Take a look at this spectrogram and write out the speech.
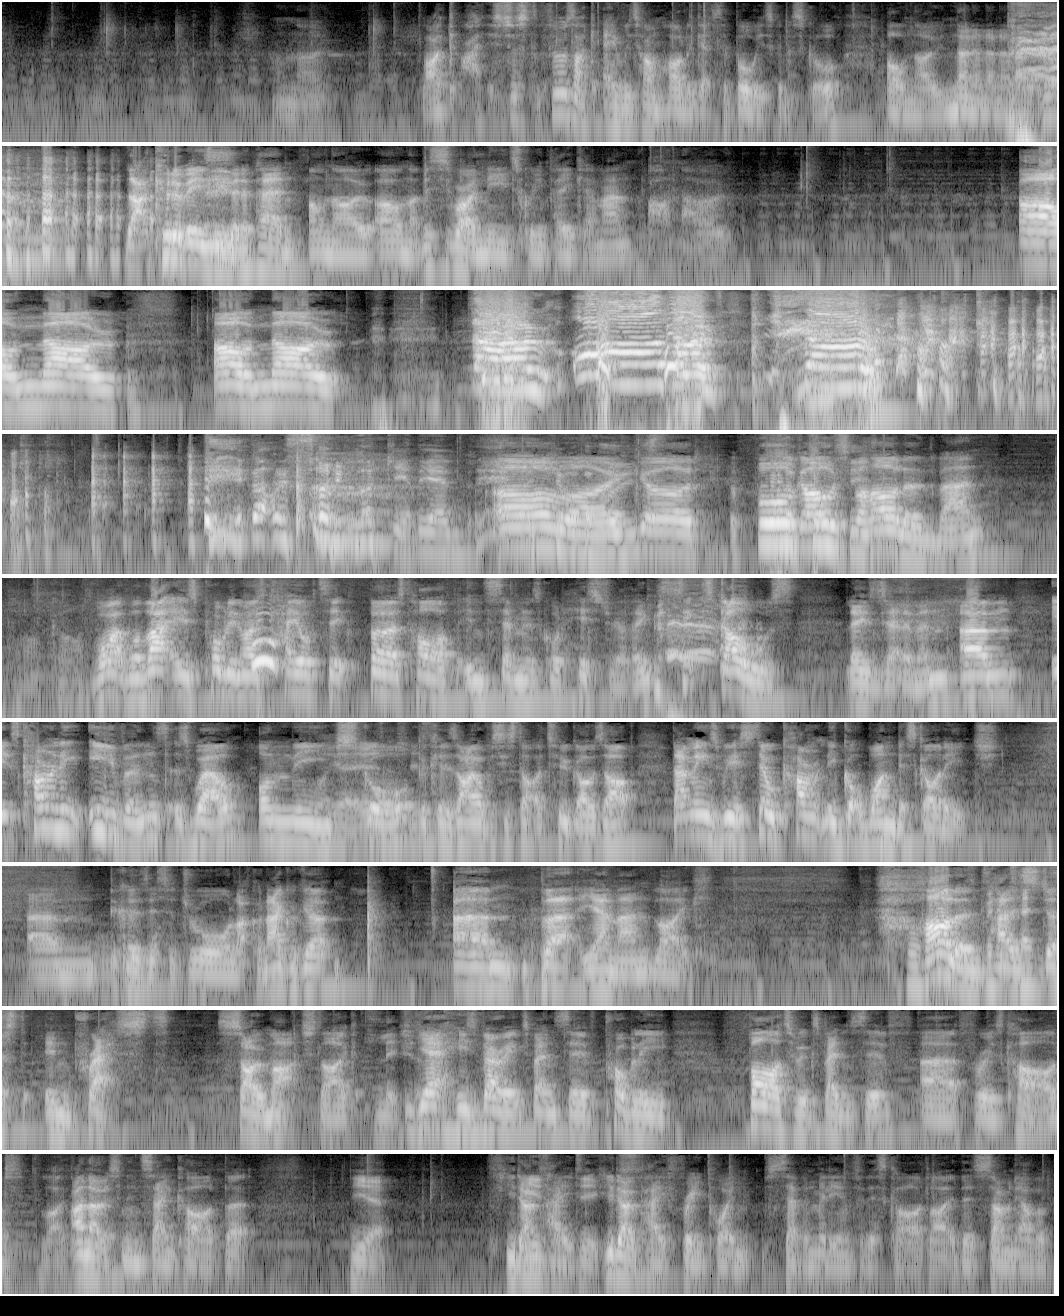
Oh no. Like, it's just, it feels like every time Harder gets the ball, he's going to score. Oh no, no, no, no, no, no. that could have easily been a pen. Oh no, oh no. This is where I need Screen PK, man. Oh no. Oh no. Oh no. No! Oh no! No! that was so lucky at the end. Oh my god. Four goals for he did. Haaland, man. Oh god. Right, well, that is probably the most chaotic first half in seven minutes called history, I think. Six goals, ladies and gentlemen. Um, it's currently evens as well on the yeah, score isn't because I obviously started two goals up. That means we still currently got one discard each um, because it's a draw, like on aggregate. Um, but yeah, man, like Haaland has intense. just impressed so much. Like, Literally. yeah, he's very expensive, probably far too expensive uh, for his card. Like, I know it's an insane card, but Yeah. you don't He's pay ridiculous. you don't pay three point seven million for this card. Like, there's so many other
